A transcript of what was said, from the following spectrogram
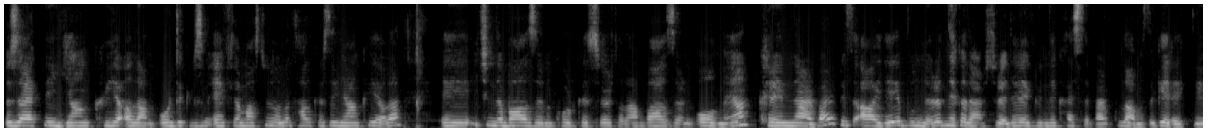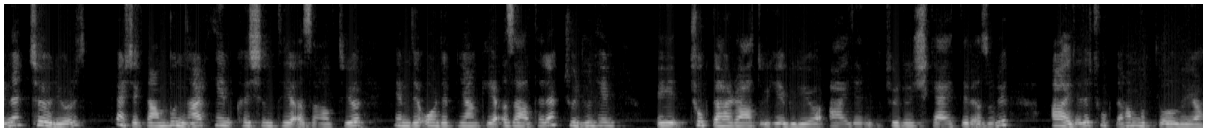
Özellikle yankıyı alan, oradaki bizim enflamasyon olan, halk arasında yankıyı alan, e, içinde bazılarının kortikosteroid olan, bazılarının olmayan kremler var. Biz aileye bunları ne kadar sürede ve günde kaç sefer kullanması gerektiğini söylüyoruz. Gerçekten bunlar hem kaşıntıyı azaltıyor hem de oradaki yankıyı azaltarak çocuğun hem e, çok daha rahat uyuyabiliyor. Ailenin, çocuğun şikayetleri azalıyor. Aile de çok daha mutlu oluyor.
